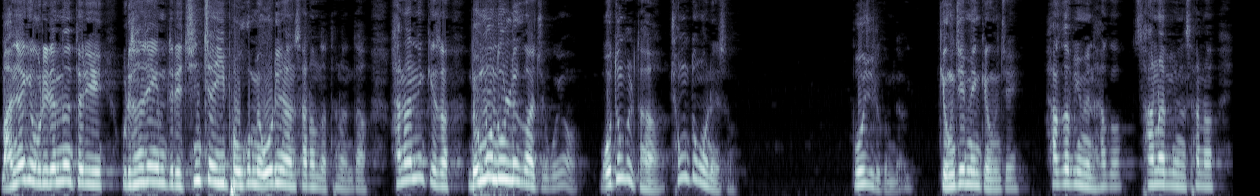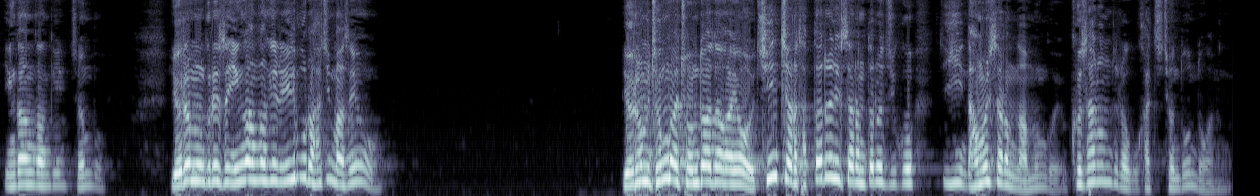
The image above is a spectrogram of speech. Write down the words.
만약에 우리 랩런들이 우리 선생님들이 진짜 이 복음에 올인한 사람 나타난다. 하나님께서 너무 놀래가지고요. 모든 걸 다 총동원해서 보여줄 겁니다. 경제면 경제, 학업이면 학업, 산업이면 산업, 인간관계 전부. 여러분 그래서 인간관계를 일부러 하지 마세요. 여러분 정말 전도하다가요, 진짜로 다 떨어질 사람 떨어지고 이 남을 사람 남은 거예요. 그 사람들하고 같이 전도 운동하는 거예요.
